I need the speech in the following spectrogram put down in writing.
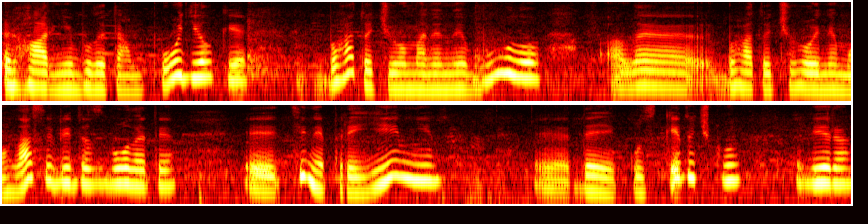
гарні були там поділки. Багато чого в мене не було, але багато чого й не могла собі дозволити. Е, Ціни приємні, е, деяку скидочку Віра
